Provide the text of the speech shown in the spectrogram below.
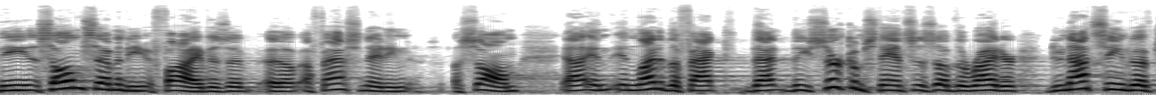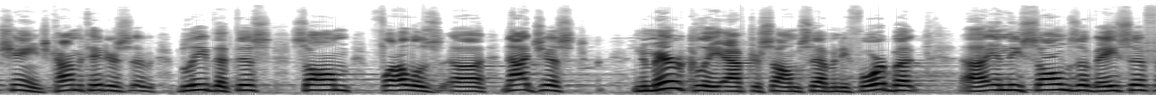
The Psalm 75 is a, a, a fascinating a psalm uh, in, in light of the fact that the circumstances of the writer do not seem to have changed. Commentators uh, believe that this psalm follows uh, not just numerically after Psalm 74, but uh, in these Psalms of Asaph,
